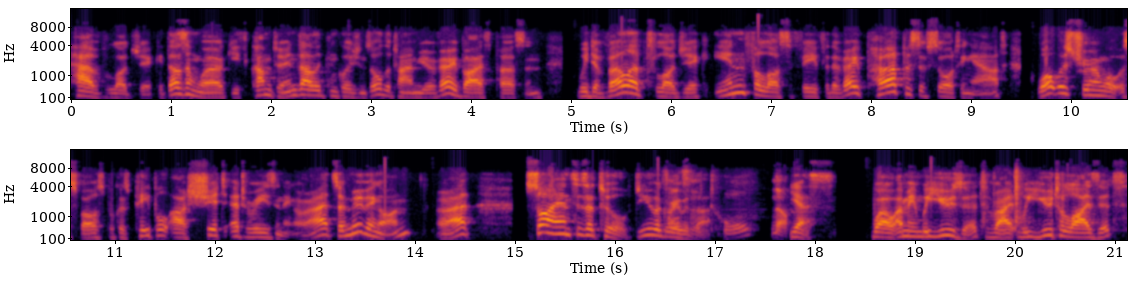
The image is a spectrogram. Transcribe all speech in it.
have logic. It doesn't work. You come to invalid conclusions all the time. You're a very biased person. We developed logic in philosophy for the very purpose of sorting out what was true and what was false because people are shit at reasoning, all right? So moving on, all right? Science is a tool. Do you agree Science with is a that? tool? No. Yes. Well, I mean, we use it, right? We utilize it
